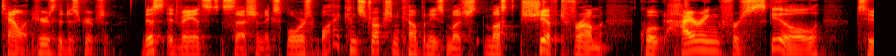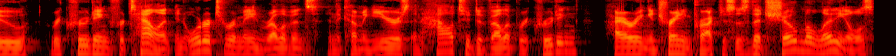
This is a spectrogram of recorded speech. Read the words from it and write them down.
Talent. Here's the description. This advanced session explores why construction companies must, must shift from quote, hiring for skill to recruiting for talent in order to remain relevant in the coming years and how to develop recruiting, hiring, and training practices that show millennials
